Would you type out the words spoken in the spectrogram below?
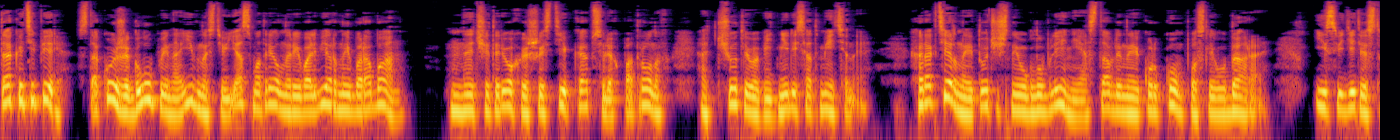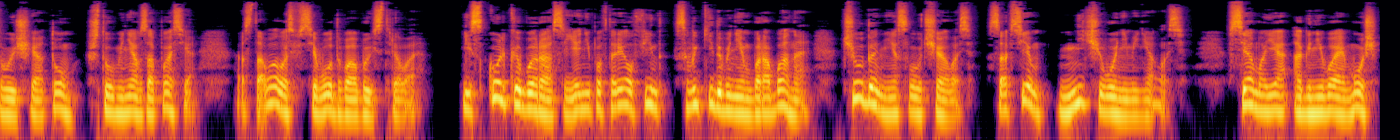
Так и теперь, с такой же глупой наивностью я смотрел на револьверный барабан. На четырех из шести капсулях патронов отчетливо виднелись отметины. Характерные точечные углубления, оставленные курком после удара, и свидетельствующие о том, что у меня в запасе оставалось всего два выстрела. И сколько бы раз я не повторял финт с выкидыванием барабана, чудо не случалось, совсем ничего не менялось. Вся моя огневая мощь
